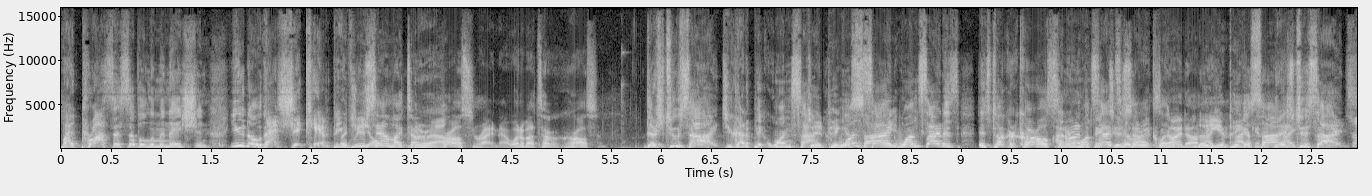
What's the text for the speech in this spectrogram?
by process of elimination, you know that shit can't be But you sound like Tucker Carlson right now. What about Tucker Carlson? There's two sides. You got to pick one side. Dude, pick a one side. One side is is Tucker Carlson, and one to pick side's Hillary sides. Clinton. No, I don't. No, I you can- pick I a can- side. There's two sides. I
